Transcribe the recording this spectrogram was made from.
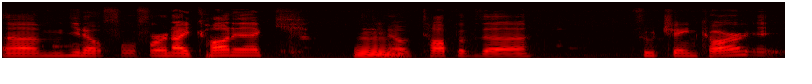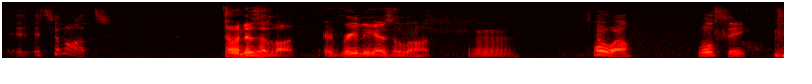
Less. Um, you know, for, for an iconic, you Mm. know, top of the food chain car, it, it, it's a lot. No, it is a lot. It really is a lot. Mm. Oh well, we'll see.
